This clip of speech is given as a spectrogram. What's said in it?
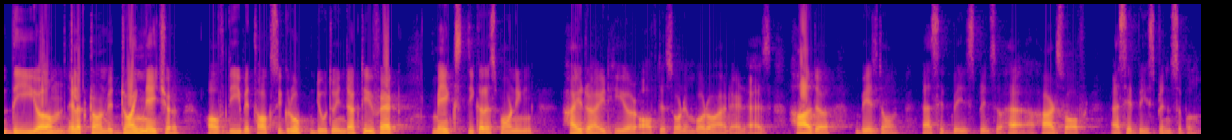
the um, electron withdrawing nature of the methoxy group due to inductive effect makes the corresponding hydride here of the sodium borohydride as harder based on acid base principle hard soft acid base principle.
